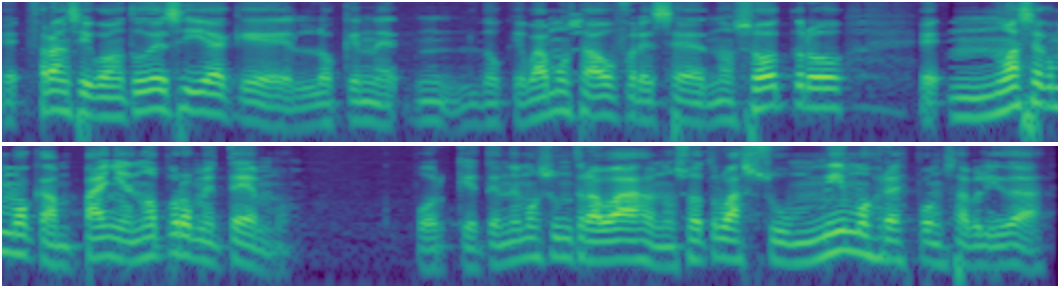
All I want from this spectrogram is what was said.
Eh, Francis, cuando tú decías que lo que, lo que vamos a ofrecer, nosotros eh, no hace como campaña, no prometemos porque tenemos un trabajo, nosotros asumimos responsabilidad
